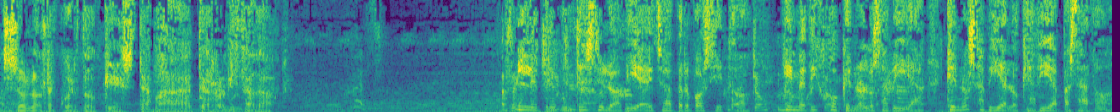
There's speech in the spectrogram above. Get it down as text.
Solo recuerdo que estaba aterrorizado. Le pregunté si lo había hecho a propósito y me dijo que no lo sabía, que no sabía lo que había pasado.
